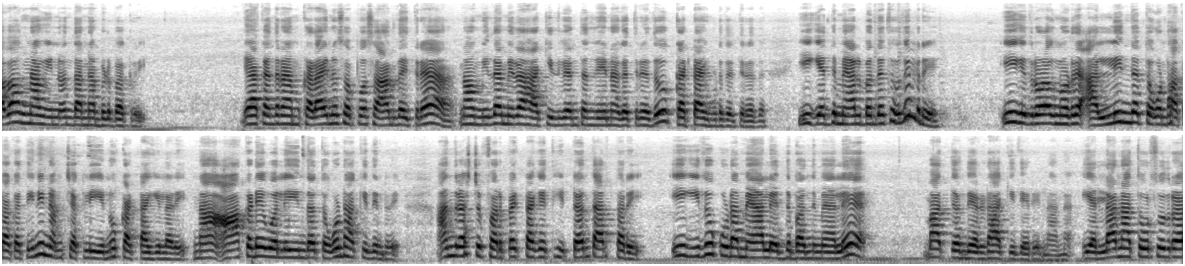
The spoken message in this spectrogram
ಅವಾಗ ನಾವು ಇನ್ನೊಂದು ಅನ್ನ ಬಿಡ್ಬೇಕ್ರಿ. ಯಾಕಂದ್ರೆ ನಮ್ಮ ಕಡಾಯಿನೂ ಸ್ವಲ್ಪ ಸಾಣ್ದೈತ್ರ ನಾವು ಮಿದ ಮಿದ ಹಾಕಿದ್ವಿ ಅಂತಂದ್ರೆ ಏನಾಗತ್ತೆ ರೀ ಅದು? ಕಟ್ ಆಗಿಬಿಡ್ತೈತಿ ರೀ ಅದು. ಈಗ ಎದ್ದು ಮ್ಯಾಲೆ ಬಂದೈತೆ ಹೌದಿಲ್ಲ ರೀ ಈಗ ಇದ್ರೊಳಗೆ ನೋಡ್ರಿ, ಅಲ್ಲಿಂದ ತೊಗೊಂಡು ಹಾಕಾಕತ್ತೀನಿ ನಮ್ಮ ಚಕ್ಲಿ ಏನೂ ಕಟ್ಟಾಗಿಲ್ಲ ರೀ. ನಾ ಆ ಕಡೆ ಒಲೆಯಿಂದ ತೊಗೊಂಡು ಹಾಕಿದ್ದೀನಿ ರೀ ಅಂದ್ರೆ ಅಷ್ಟು ಪರ್ಫೆಕ್ಟ್ ಆಗೈತಿ ಹಿಟ್ಟು ಅಂತ ಅರ್ಥ ರೀ. ಈಗ ಇದು ಕೂಡ ಮ್ಯಾಲೆ ಎದ್ದು ಬಂದ ಮೇಲೆ ಮತ್ತೊಂದು ಎರಡು ಹಾಕಿದೆ ರೀ ನಾನು. ಎಲ್ಲ ನಾ ತೋರಿಸಿದ್ರೆ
